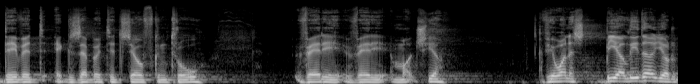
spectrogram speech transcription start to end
David exhibited self-control very, very much here. If you want to be a leader, you're,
